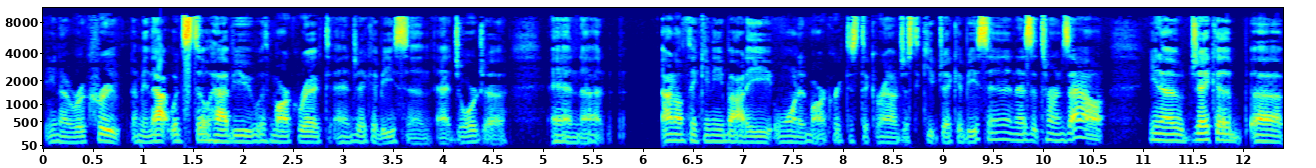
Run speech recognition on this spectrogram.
you know, recruit. I mean, that would still have you with Mark Richt and Jacob Eason at Georgia, and uh, I don't think anybody wanted Mark Richt to stick around just to keep Jacob Eason. And as it turns out, you know, Jacob uh,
